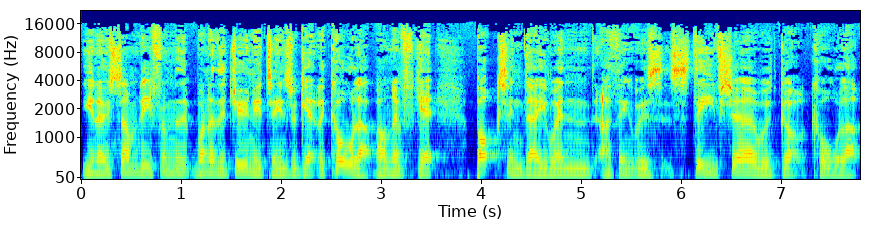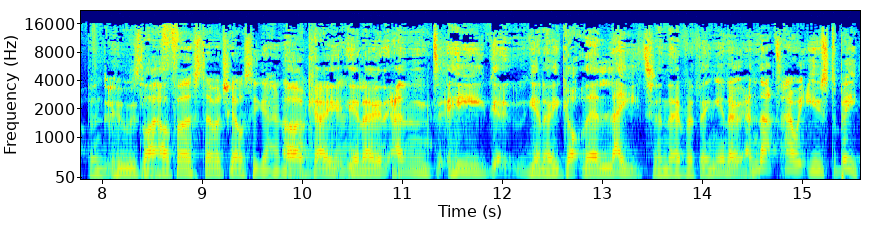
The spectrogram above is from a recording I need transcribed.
you know, somebody from the, one of the junior teams would get the call up. I'll never forget Boxing Day when I think it was Steve Sherwood got a call up and who was like, Our "Oh, first ever Chelsea game. that one. Okay, Yeah. you know, and he, you know, he got there late and everything, you know, and that's how it used to be.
